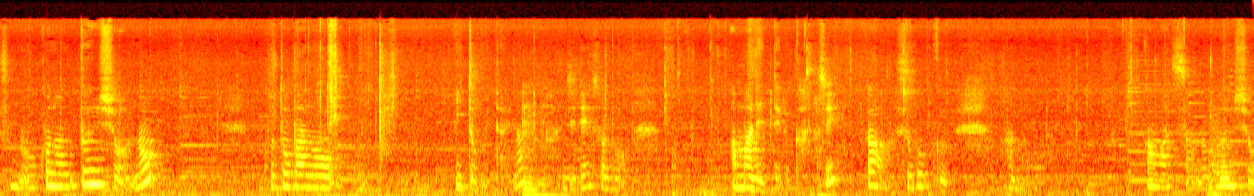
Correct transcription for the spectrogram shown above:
そのこの文章の言葉の意図みたいな感じで、その編まれてる感じがすごくあの岡松さんの文章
